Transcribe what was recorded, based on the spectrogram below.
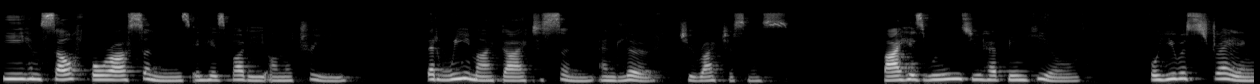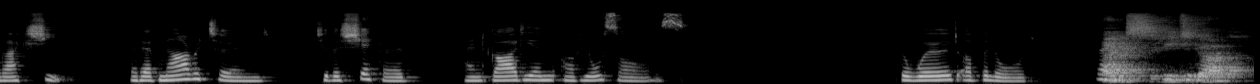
He himself bore our sins in his body on the tree, that we might die to sin and live to righteousness. By his wounds you have been healed for you were straying like sheep, but have now returned to the shepherd and guardian of your souls. The word of the Lord. Thanks be to God.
